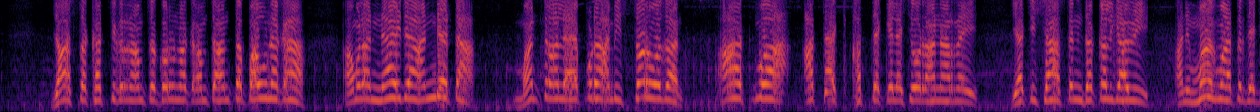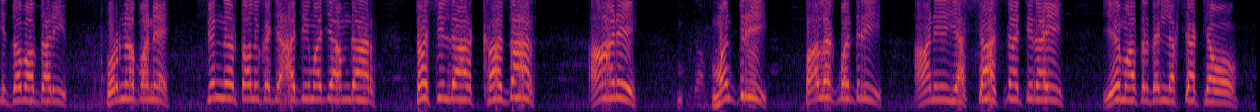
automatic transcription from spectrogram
जास्त खच्चीकरण आमचं करू नका आमचा अंत पाहू नका. आम्हाला न्याय द्या अन्यथा मंत्रालयापुढे आम्ही सर्वजण आत्म हत्या हत्या केल्याशिवाय राहणार नाही. याची शासनाने दखल घ्यावी आणि मग मात्र त्याची जबाबदारी पूर्णपणे सिन्नर तालुक्याचे आजी माजी आमदार तहसीलदार खासदार आणि मंत्री पालकमंत्री आणि या शासनाची राहील हे मात्र त्यांनी लक्षात ठेवावं.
